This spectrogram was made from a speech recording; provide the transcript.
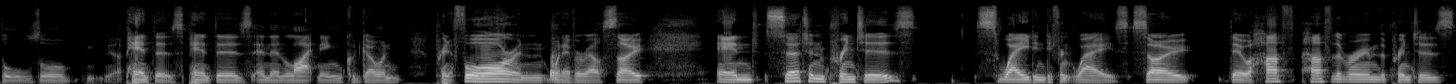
Bulls or Panthers, Panthers, and then Lightning could go and print a four and whatever else. So, and certain printers swayed in different ways. So there were half half of the room, the printers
